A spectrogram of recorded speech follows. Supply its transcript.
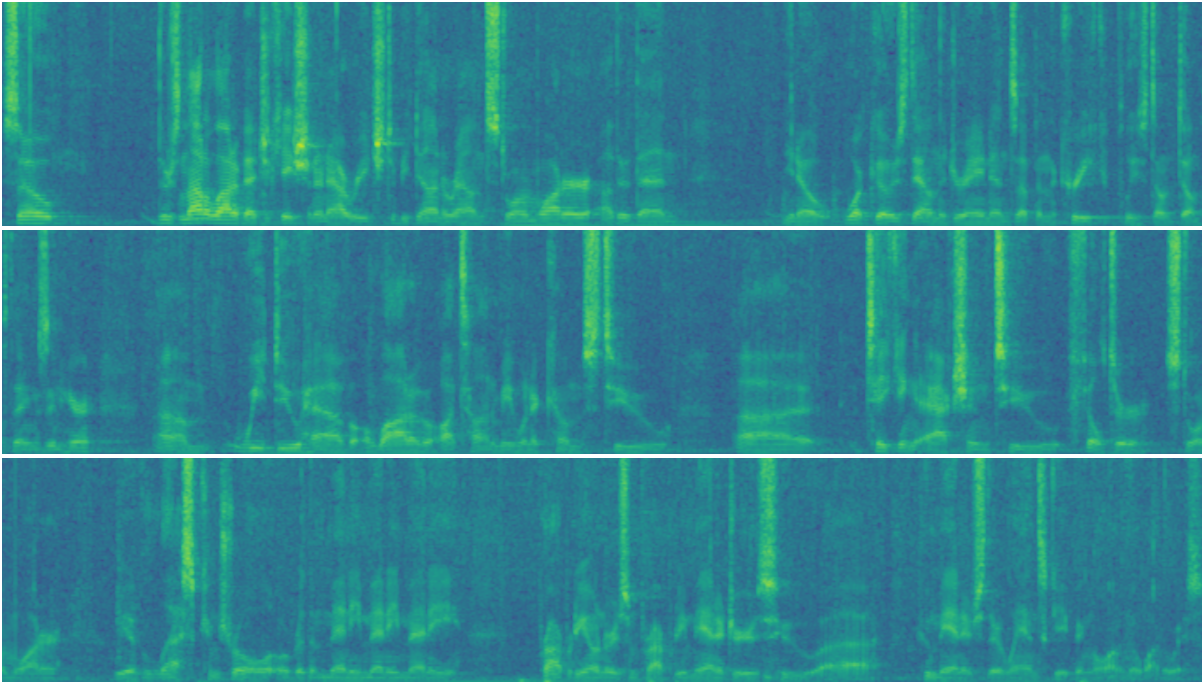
So there's not a lot of education and outreach to be done around stormwater, other than, you know, what goes down the drain ends up in the creek. Please don't dump things in here. Um, we do have a lot of autonomy when it comes to uh, taking action to filter stormwater. We have less control over the many, many, many property owners and property managers who, uh, who manage their landscaping along the waterways.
